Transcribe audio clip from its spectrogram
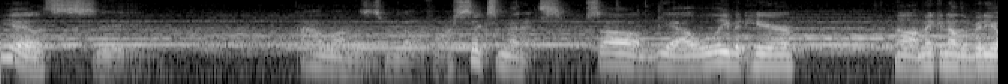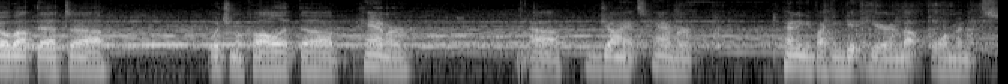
yeah, let's see. How long has this been going for? Six minutes. So, yeah, I'll leave it here. Uh, make another video about that, uh, whatchamacallit, the hammer. Uh, Giant's hammer. Depending if I can get here in about four minutes.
